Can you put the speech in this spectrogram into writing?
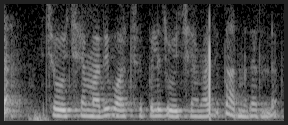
ചോദിച്ചാൽ മതി വാട്സപ്പിൽ ചോദിച്ചാൽ മതി പറഞ്ഞു തരുന്നുണ്ട്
